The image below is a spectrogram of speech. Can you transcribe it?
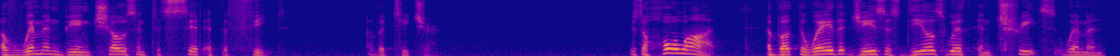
of women being chosen to sit at the feet of a teacher. There's a whole lot about the way that Jesus deals with and treats women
